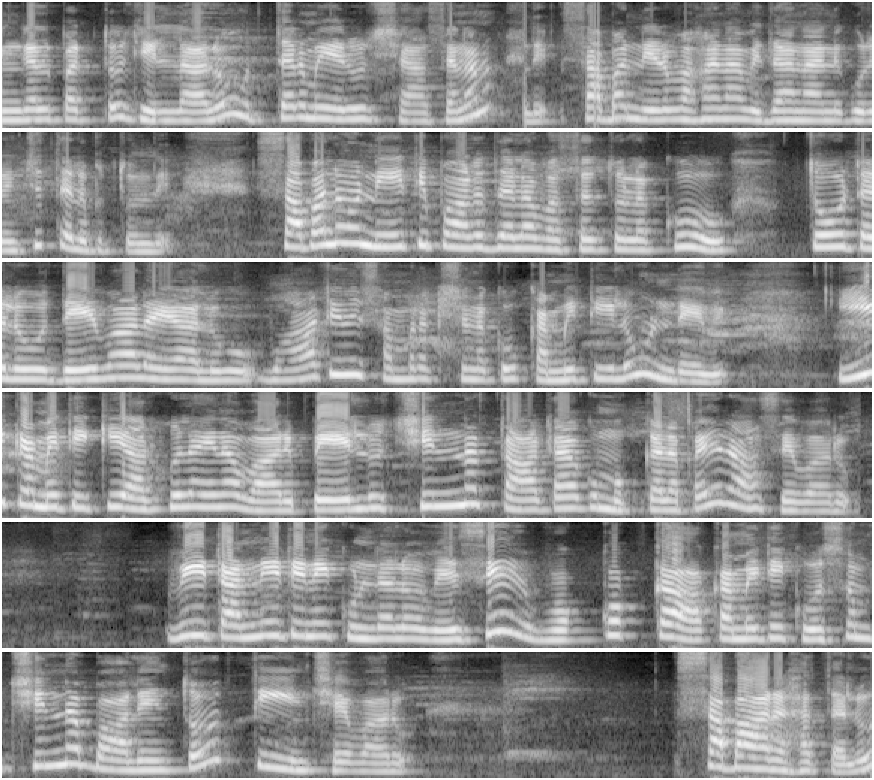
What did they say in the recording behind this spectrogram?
చెంగల్పట్టు జిల్లాలో ఉత్తరమేరూరు శాసనం సభ నిర్వహణ విధానాన్ని గురించి తెలుపుతుంది. సభలో నీటిపారుదల వసతులకు తోటలు దేవాలయాలు వాటిని సంరక్షణకు కమిటీలు ఉండేవి. ఈ కమిటీకి అర్హులైన వారి పేర్లు చిన్న తాటాకు ముక్కలపై రాసేవారు. వీటన్నిటిని కుండలో వేసి ఒక్కొక్క కమిటీ కోసం చిన్న బాలింతో తీయించేవారు. సభార్హతలు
